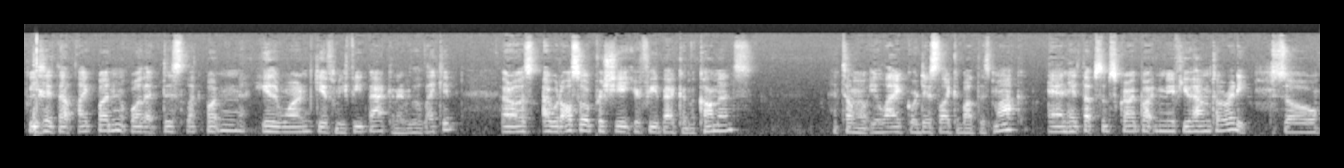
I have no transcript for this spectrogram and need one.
Please hit that like button or that dislike button. Either one gives me feedback and I really like it. And I would also appreciate your feedback in the comments. And tell me what you like or dislike about this MOC. And hit that subscribe button if you haven't already. So,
